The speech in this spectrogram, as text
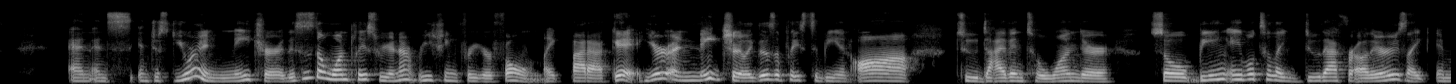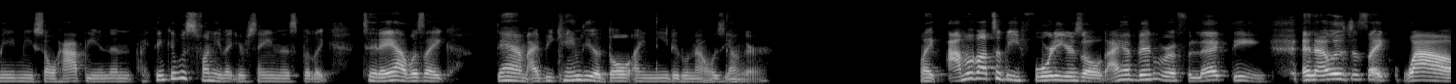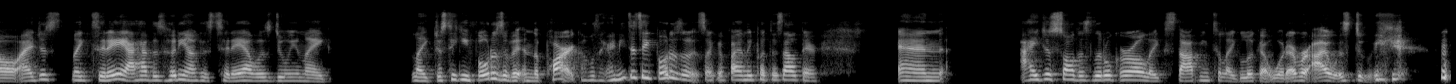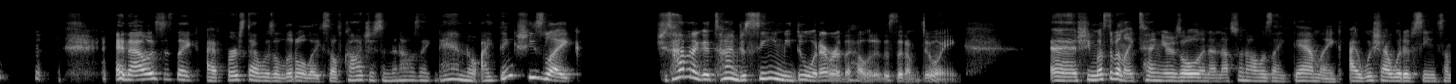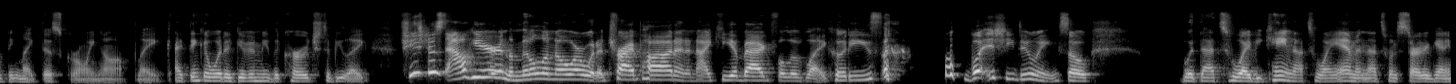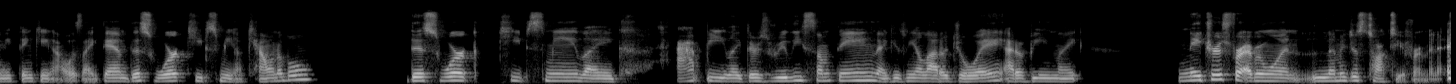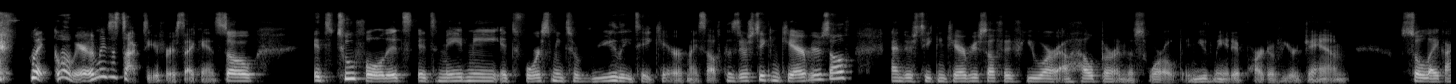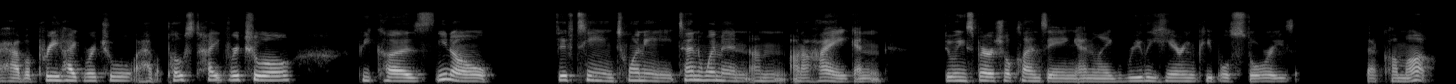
and and and just you're in nature. This is the one place where you're not reaching for your phone. Like para qué? You're in nature. Like this is a place to be in awe to dive into wonder. So being able to like do that for others like it made me so happy. And then i think it was funny that you're saying this but like today i was like damn i became the adult i needed when i was younger like, I'm about to be 40 years old. I have been reflecting. And I was just like, wow. I just like today I have this hoodie on because today I was doing like, like just taking photos of it in the park. I was like, I need to take photos of it so I can finally put this out there. And I just saw this little girl like stopping to like look at whatever I was doing. and I was just like, at first I was a little like self-conscious. And then I was like, damn, no, I think she's like, she's having a good time just seeing me do whatever the hell it is that I'm doing and she must have been like 10 years old and then that's when i was like damn like i wish i would have seen something like this growing up. Like i think it would have given me the courage to be like she's just out here in the middle of nowhere with a tripod and an ikea bag full of like hoodies. What is she doing? So but that's who i became that's who i am and that's when started getting me thinking. I was like damn this work keeps me accountable. This work keeps me like happy. Like there's really something that gives me a lot of joy out of being like nature is for everyone. Let me just talk to you for a minute. like, come over here. Let me just talk to you for a second. So it's twofold. It's it's made me, it's forced me to really take care of myself because there's taking care of yourself and there's taking care of yourself if you are a helper in this world and you've made it part of your jam. So like I have a pre-hike ritual, I have a post-hike ritual because, you know, 15, 20, 10 women on on a hike and doing spiritual cleansing and like really hearing people's stories that come up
